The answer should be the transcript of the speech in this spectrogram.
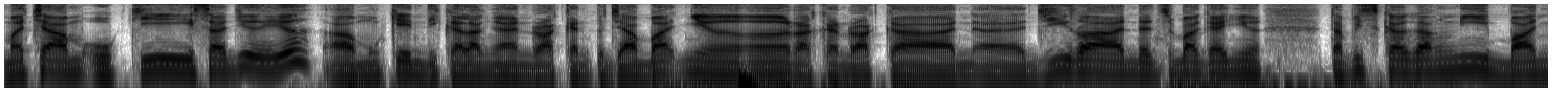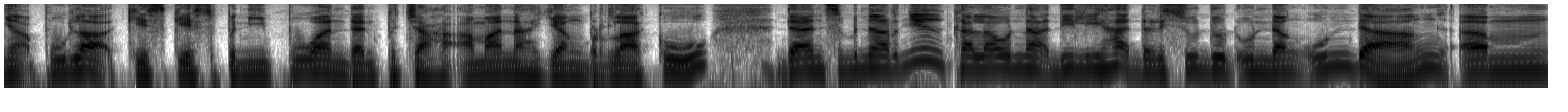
macam okey saja ya. Uh, mungkin di kalangan rakan pejabatnya rakan-rakan uh, jiran dan sebagainya. Tapi sekarang ni banyak pula kes-kes penipuan dan pecah amanah yang berlaku. Dan sebenarnya kalau nak dilihat dari sudut undang-undang um,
